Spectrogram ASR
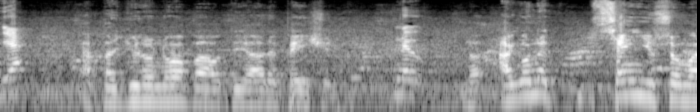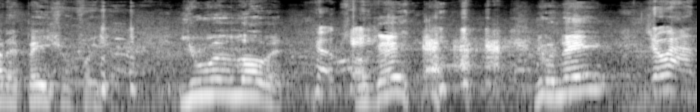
Yeah. Uh, but you don't know about the other patient. No. No, I'm gonna send you some other patient for you. You will love it. Okay. Okay? Your name? Joanne.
